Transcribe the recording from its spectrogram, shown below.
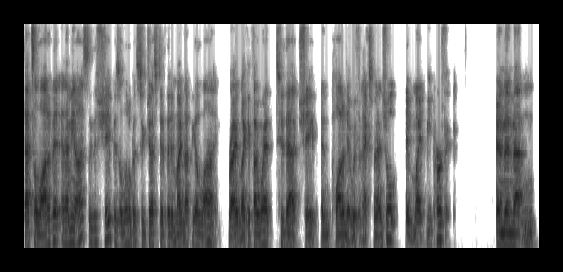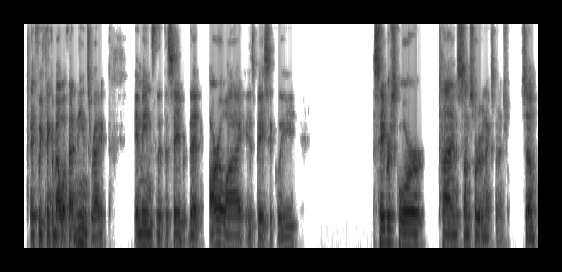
that's a lot of it. And I mean, honestly, this shape is a little bit suggestive that it might not be a line, right? Like if I went to that shape and plotted it with an exponential, it might be perfect. And then that, if we think about what that means, right? It means that the saber that ROI is basically saber score times some sort of an exponential. So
